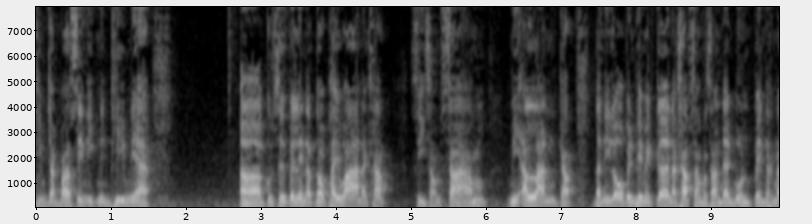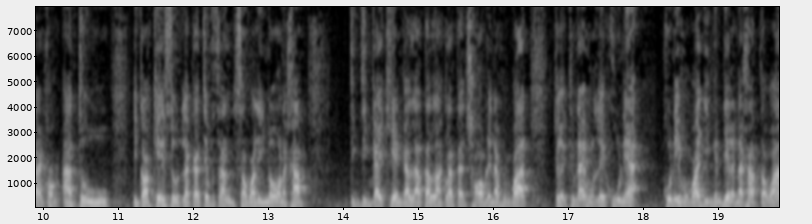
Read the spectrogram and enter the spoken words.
ทีมจากบราซิลอีกหนึ่งทีมเนี่ยเอ่อกุนซือเป็นเลนาโตไพว่านะครับ4-3-3 มีอลันกับดานิโลเป็นเพย์เมเกอร์นะครับสามประสานแดนบนเป็นทางด้านของอาตูอิกอร์เคซุสและก็เจฟเฟอร์สันซาวาริโนนะครับ จริง ๆ ใกล้เคียงกันแล้วแต่รักแล้วแต่ชอบเลยนะ ผมว่าเกิดขึ้นได้หมดเลยคู่เนี้ย คู่นี้ผมว่ายิงกันเยอะนะครับ แต่ว่า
